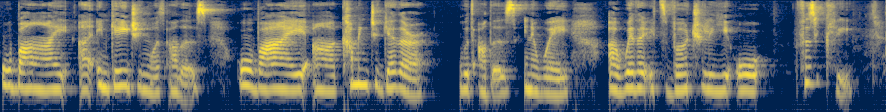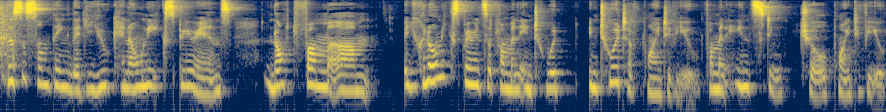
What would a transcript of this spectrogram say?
or by uh, engaging with others or by uh, coming together with others in a way, uh, whether it's virtually or physically. This is something that you can only experience not from um, you can only experience it from an intuit, intuitive point of view, from an instinctual point of view.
